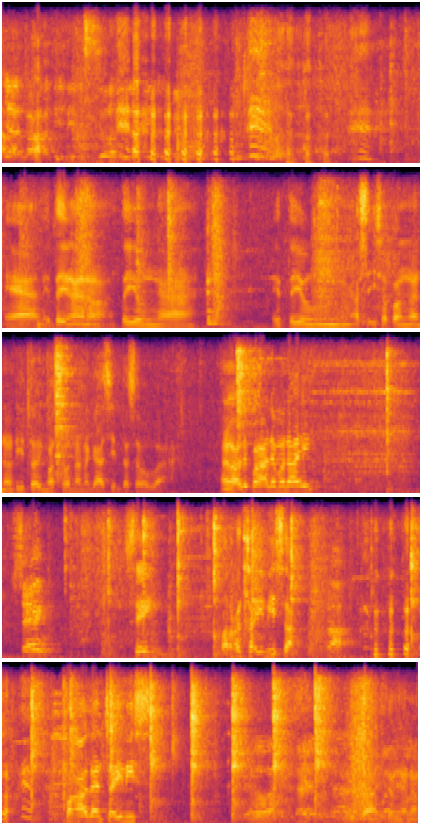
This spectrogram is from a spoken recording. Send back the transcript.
dyan, mga sinisuan nila Ayan, ito yung ano, ito yung ah, ito yung as isa pang ano dito ay mason na nag-aasinta sa baba. Ano nga ulit pangalan mo na Seng! Sing. Parang Chinese ah. Ha? Pangalan Chinese. So, ito, itong ano.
